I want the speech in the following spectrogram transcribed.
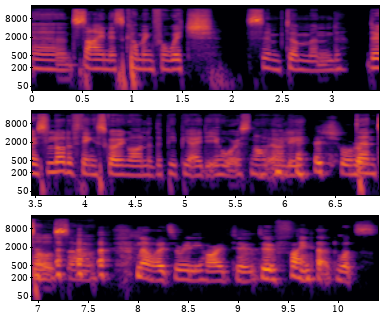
uh, sign is coming from which symptom, and there's a lot of things going on in the PPID horse, not only sure dental. So no it's really hard to to find out what's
